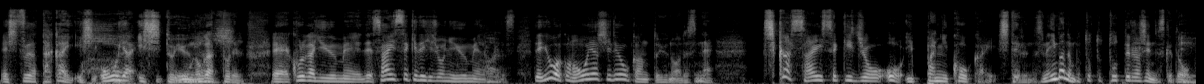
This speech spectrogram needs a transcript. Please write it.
えー質が高い石、大谷石というのが取れる。えーこれが有名で、採石で非常に有名なわけです。で、要はこの大谷資料館というのはですね、地下採石場を一般に公開してるんですね。今でもと取ってるらしいんですけど、ええ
